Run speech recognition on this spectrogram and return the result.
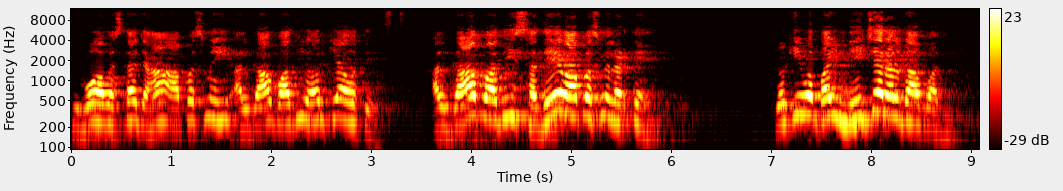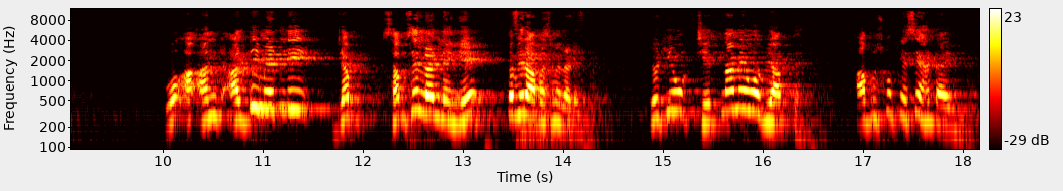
कि वो अवस्था जहाँ आपस में ही अलगाववादी और क्या होते अलगाववादी सदैव आपस में लड़ते हैं। क्योंकि वो बाई नेचर अलगाववादी है। वो अल्टीमेटली जब सबसे लड़ लेंगे तो फिर आपस में लड़ेंगे। क्योंकि वो चेतना में वो व्याप्त है। आप उसको कैसे हटाएँगे?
